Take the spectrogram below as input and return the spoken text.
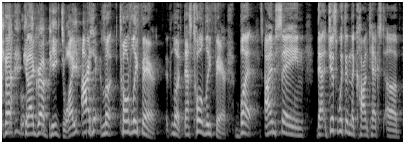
can I can I grab peak Dwight? I look totally fair. Look, that's totally fair. But I'm saying that just within the context of,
